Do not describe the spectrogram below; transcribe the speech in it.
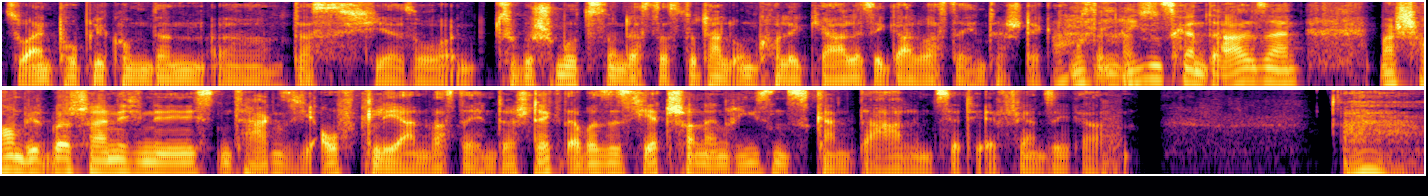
so ein Publikum dann äh, das hier so zu beschmutzen und dass das total unkollegial ist, egal was dahinter steckt. Ach, Muss ein Riesenskandal sein. Mal schauen, wird wahrscheinlich in den nächsten Tagen sich aufklären, was dahinter steckt, aber es ist jetzt schon ein Riesenskandal im ZDF-Fernsehgarten. Ah,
